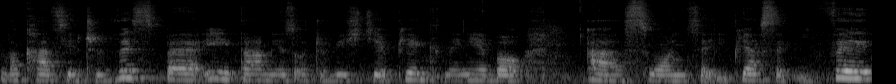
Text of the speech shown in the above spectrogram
wakacje czy wyspę. I tam jest oczywiście piękne niebo, a słońce i piasek i wy,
